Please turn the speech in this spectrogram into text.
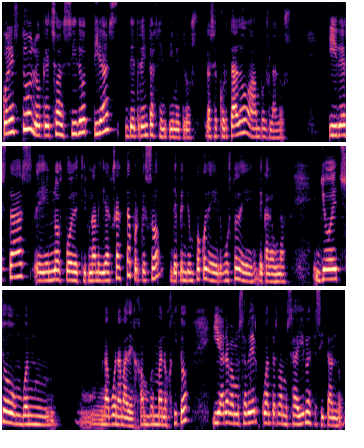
Con esto lo que he hecho han sido tiras de 30 centímetros. Las he cortado a ambos lados y de estas eh, no os puedo decir una medida exacta porque eso depende un poco del gusto de, cada una. Yo he hecho un buen una buena madeja un buen manojito y ahora vamos a ver cuántas vamos a ir necesitando.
